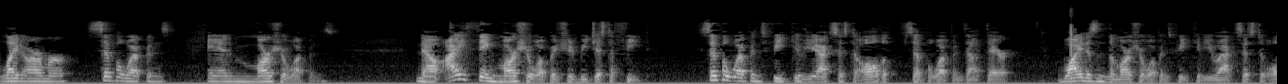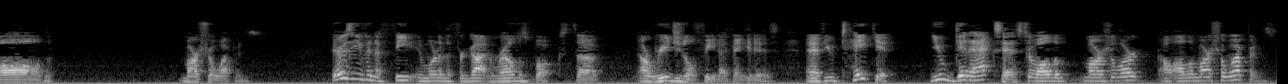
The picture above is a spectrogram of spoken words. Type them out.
light armor, simple weapons, and martial weapons. Now, I think martial weapons should be just a feat. Simple weapons feat gives you access to all the simple weapons out there. Why doesn't the martial weapons feat give you access to all the martial weapons? There's even a feat in one of the Forgotten Realms books, the a regional feat, I think it is. And if you take it, you get access to all the martial art, all the martial weapons.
